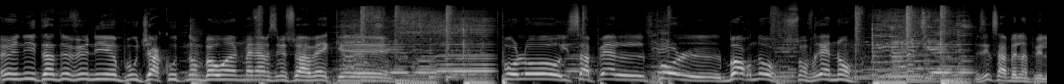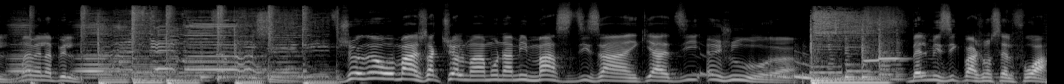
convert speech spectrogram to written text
Un hit en devenir pour Jakut number one, mesdames et messieurs, avec euh, Polo. Il s'appelle Paul Borno, son vrai nom. Musique ça belle en pile. Belle en. Je rends hommage actuellement à mon ami Mars Design qui a dit un jour Belle musique une seule fois.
